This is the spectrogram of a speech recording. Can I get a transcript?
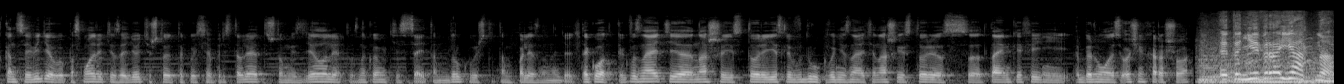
в конце видео вы посмотрите, зайдете, что это такое себя представляет, что мы сделали, познакомитесь с сайтом, вдруг вы что там полезно найдете. Так вот, как вы знаете, наша история, если вдруг вы не знаете, наша история с тайм-кофейней обернулась очень хорошо. Это невероятно!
